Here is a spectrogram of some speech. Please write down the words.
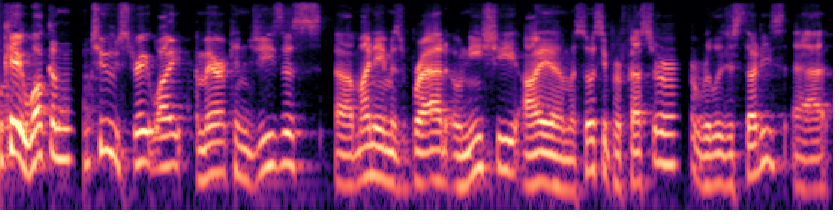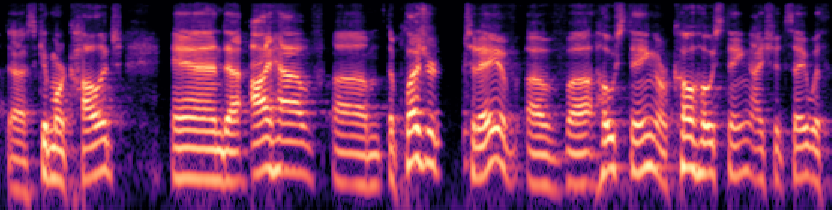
Okay, welcome to Straight White American Jesus. Uh, my name is Brad Onishi. I am Associate Professor of Religious Studies at uh, Skidmore College. And uh, I have um, the pleasure today of, of uh, hosting, or co hosting, I should say, with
